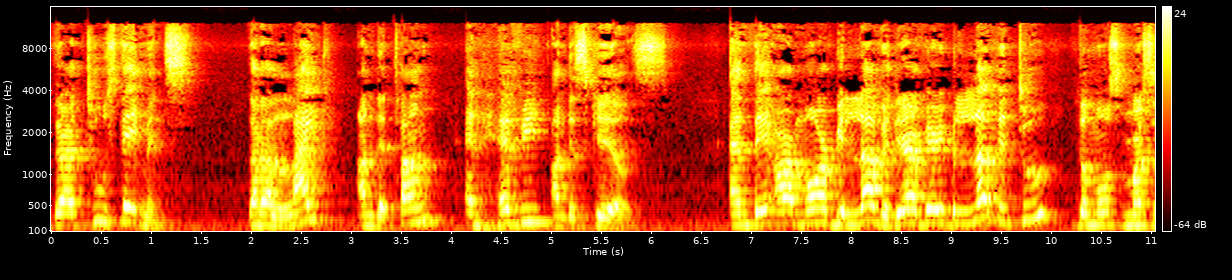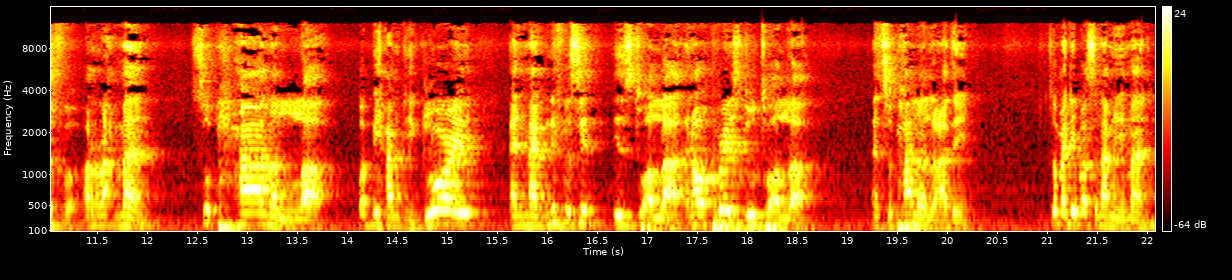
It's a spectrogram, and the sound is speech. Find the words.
There are two statements that are light on the tongue and heavy on the scales. And they are more beloved. They are very beloved to the most merciful, Ar Rahman. Subhanallah. Wa bihamdi. Glory and magnificent is to Allah. And all praise due to Allah. And Subhanallah Adim. So, my dear Brother Iman,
